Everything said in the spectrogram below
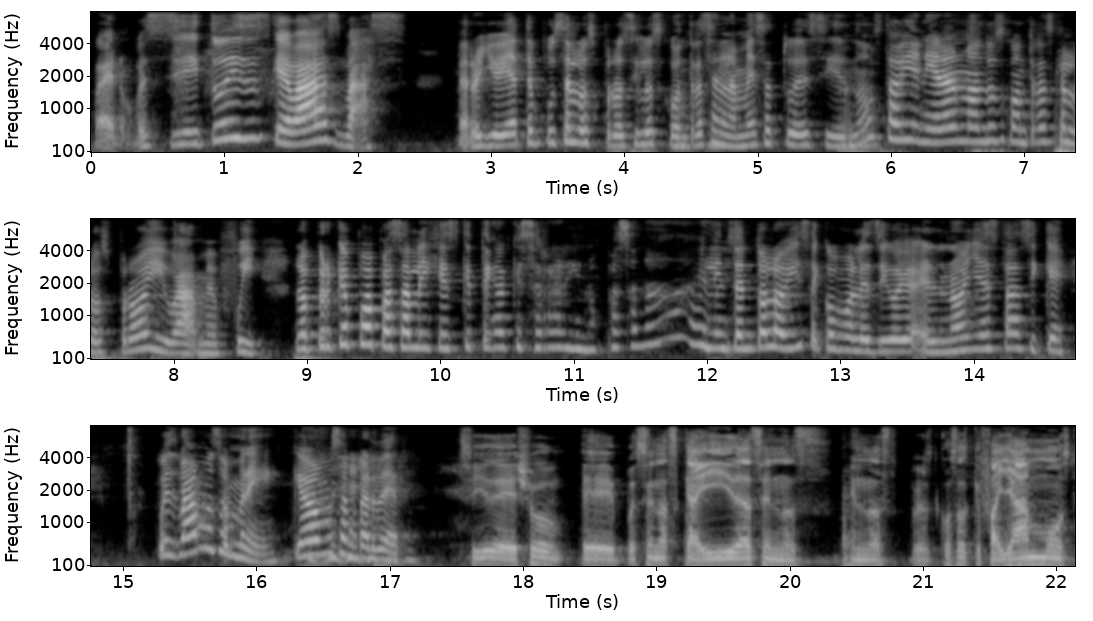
bueno, pues si tú dices que vas, vas. Pero yo ya te puse los pros y los contras en la mesa, tú decides, no, está bien, y eran más los contras que los pros y va, me fui. Lo peor que pueda pasar, le dije, es que tenga que cerrar y no pasa nada. El intento lo hice, como les digo yo, el no ya está, así que, pues vamos, hombre, ¿qué vamos a perder? Sí, de hecho, eh, pues en las caídas, en las, en las cosas que fallamos,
